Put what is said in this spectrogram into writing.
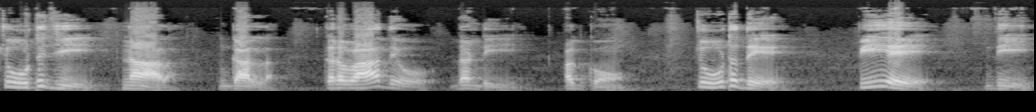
ਝੂਠ ਜੀ ਨਾਲ ਗੱਲ ਕਰਵਾ ਦਿਓ ਡੰਡੀ ਅੱਗੋਂ। ਝੂਠ ਦੇ ਪੀਏ ਦੀ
